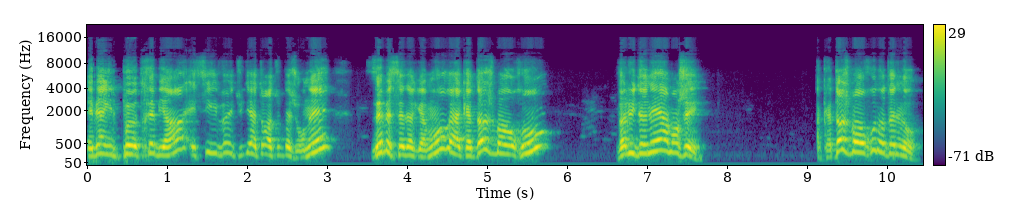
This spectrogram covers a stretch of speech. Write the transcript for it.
eh bien, il peut très bien, et s'il veut étudier la Torah toute la journée, Zebeseder Gamour et Akadosh Baruch va lui donner à manger. Akadosh notenlo.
